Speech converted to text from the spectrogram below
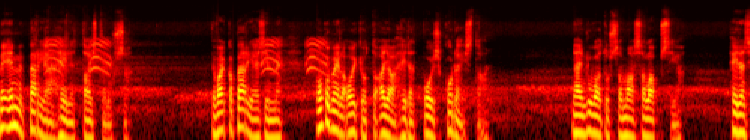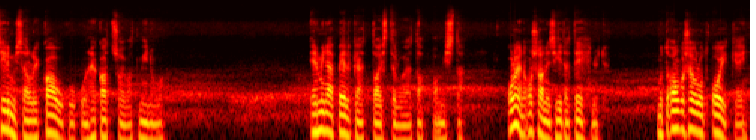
Me emme pärjää heille taistelussa. Ja vaikka pärjäisimme, onko meillä oikeutta ajaa heidät pois kodeistaan? Näin luvatussa maassa lapsia. Heidän silmissään oli kauhu, kun he katsoivat minuun. En minä pelkää taistelua ja tappamista. Olen osani siitä tehnyt. Mutta onko se ollut oikein?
